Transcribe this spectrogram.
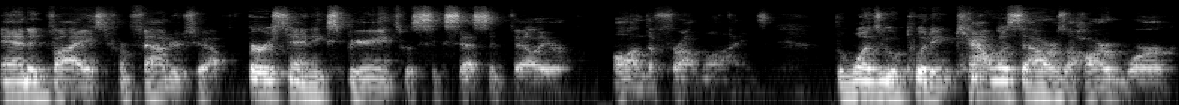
and advice from founders who have firsthand experience with success and failure on the front lines. The ones who have put in countless hours of hard work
